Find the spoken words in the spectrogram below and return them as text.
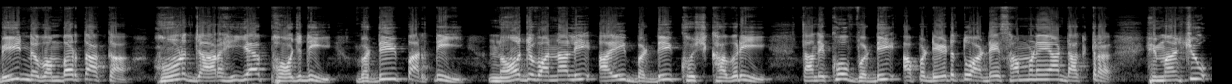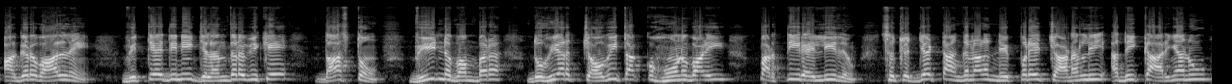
20 ਨਵੰਬਰ ਤੱਕ ਹੋਣ ਜਾ ਰਹੀ ਹੈ ਫੌਜ ਦੀ ਵੱਡੀ ਭਰਤੀ। ਨੌਜਵਾਨਾਂ ਲਈ ਆਈ ਵੱਡੀ ਖੁਸ਼ਖਬਰੀ। ਤਾਂ ਦੇਖੋ ਵੱਡੀ ਅਪਡੇਟ ਤੁਹਾਡੇ ਸਾਹਮਣੇ ਆ, ਡਾਕਟਰ ਹਿਮਾਂਸ਼ੂ ਅਗਰਵਾਲ ਨੇ। ਵਿੱਤੇ ਦਿਨੀ ਜਲੰਧਰ ਵਿਖੇ 10 ਤੋਂ 20 ਨਵੰਬਰ 2024 ਤੱਕ ਹੋਣ ਵਾਲੀ ਭਰਤੀ ਰੈਲੀ ਨੂੰ ਸੁਚੱਜੇ ਢੰਗ ਨਾਲ ਨੇਪਰੇ ਚਾੜਨ ਲਈ ਅਧਿਕਾਰੀਆਂ ਨੂੰ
